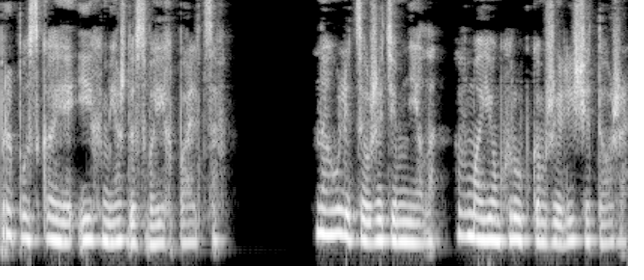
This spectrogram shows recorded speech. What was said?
пропуская их между своих пальцев. На улице уже темнело, в моем хрупком жилище тоже.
